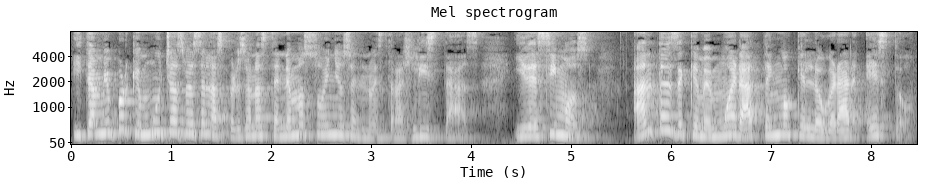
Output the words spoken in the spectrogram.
Y también porque muchas veces las personas tenemos sueños en nuestras listas y decimos, antes de que me muera, tengo que lograr esto.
